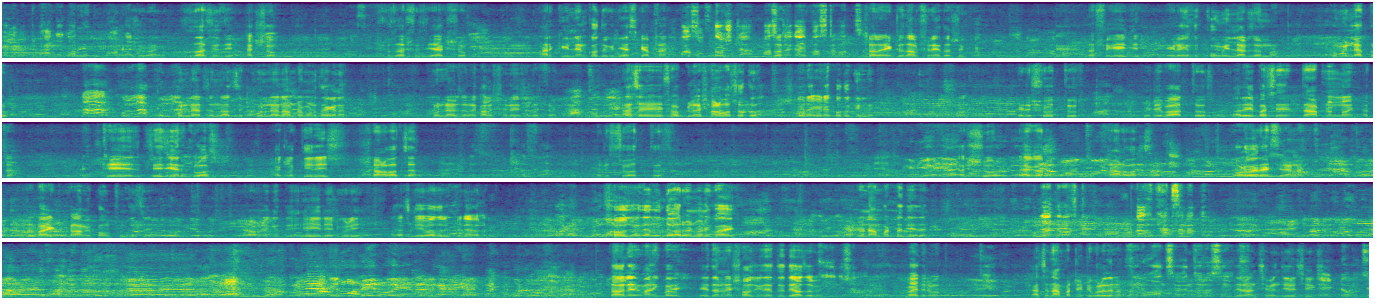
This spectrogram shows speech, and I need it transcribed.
বললাম একটু ভাঙে করব ভাঙে একশো না ভাঙে। সোজা সুজি একশো? সোজা সুজি একশো আর কিনলেন কতগুলি আজকে আপনার? দশটা। পাঁচটা গায়ে পাঁচটা বাচ্চা। চলেন একটু দাম শুনে দর্শককে। দর্শক এই যে এগুলো কিন্তু কুমিল্লার জন্য। কুমিল্লা তো? না খুলনা খুলনা। খুলনার জন্য আচ্ছা খুলনা নামটা মনে থাকে না। খুলনার জন্য কালেকশন হয়েছে দর্শক আচ্ছা সবগুলো ষাঁড় বাচ্চা তো। এটা এটা কত কিনলেন? এটা সত্তর, এটা বাহাত্তর। আর এই পাশে তা আপনার নয় আচ্ছা। ফ্রিজিয়ান ক্রস, এক লাখ তিরিশ ষাঁড় বাচ্চা এটা চুয়াত্তর। একশো এগারো ষাঁড় বাচ্চা বড় ভাইরা ছিলেন না? বাইকটা আমি কম শুনতেছি। আপনি কিন্তু এই রেটগুলি আজকে এই বাজারে কিনা সহযোগিতা দিতে পারবেন মানিক ভাই? একটু নাম্বারটা দিয়ে দেন। কোন থাকছে না তো? তাহলে মানিক ভাই এই ধরনের সহযোগিতা তো দেওয়া যাবে ভাইদের মতো। আচ্ছা নাম্বারটা একটু বলে দেন আপনার। Zero one seven zero six zero one seven zero six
